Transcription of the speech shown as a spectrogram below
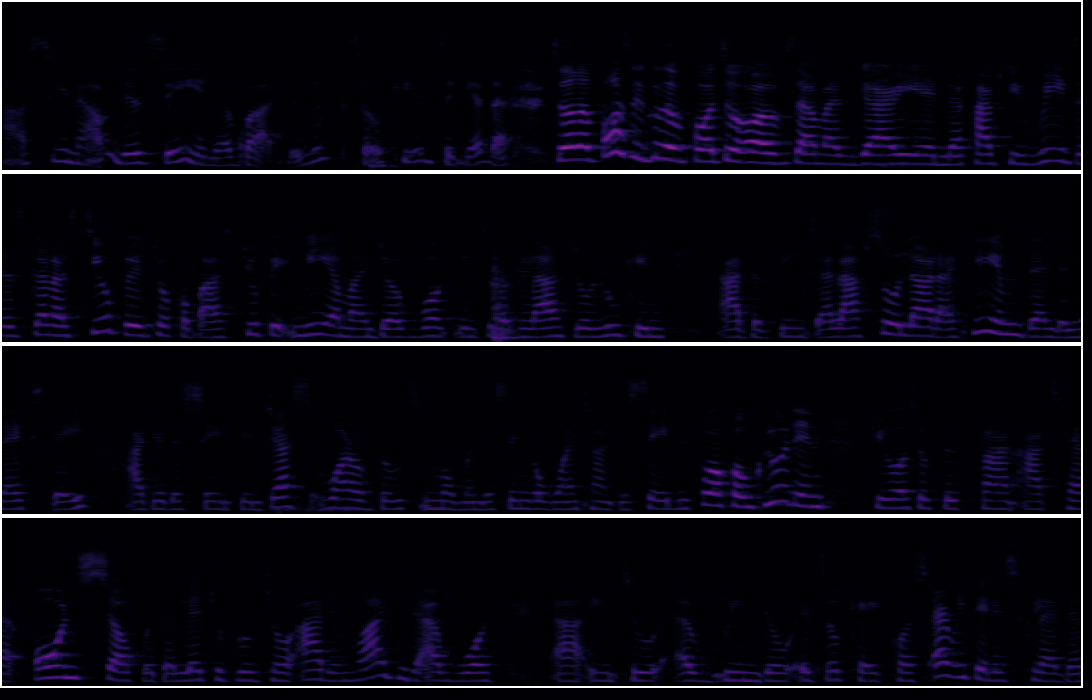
I'll see now. I'm just seeing it, but they look so cute together. So the post included a photo of Sam Asghari, and the caption reads, "It's kind of stupid. Talk about stupid. Me and my dog walk into the glass door looking." at the beach. I laughed so loud at him. Then the next day, I did the same thing. Just one of those moments the singer went on to say. Before concluding, she also put fun at her own self with a little brutal adding, Why did I walk uh, into a window? It's okay because everything is clear. The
